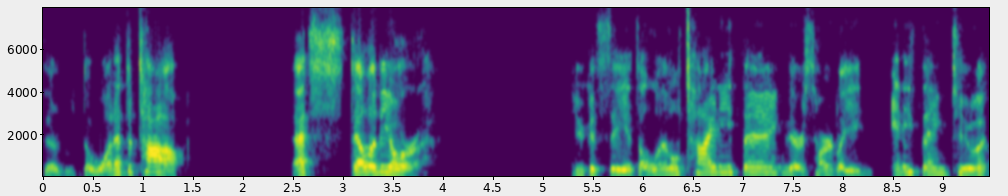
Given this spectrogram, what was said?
the, the one at the top, that's Stella de Oro. You can see it's a little tiny thing. There's hardly anything to it,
